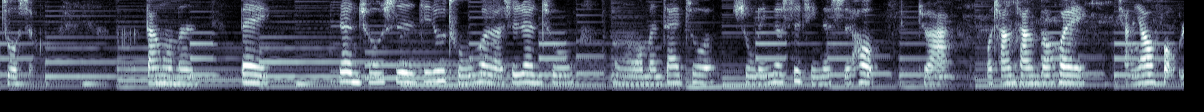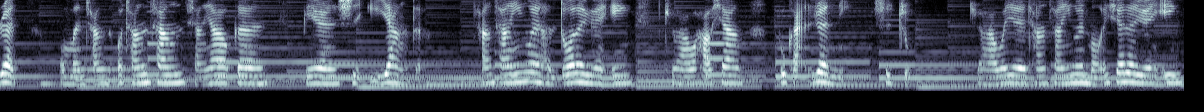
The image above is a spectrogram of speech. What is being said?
做什么。当我们被认出是基督徒，或者是认出我们在做属灵的事情的时候，主要我常常都会想要否认。我们常我常常想要跟别人是一样的，常常因为很多的原因，主要我好像不敢认你是主。主要我也常常因为某一些的原因，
